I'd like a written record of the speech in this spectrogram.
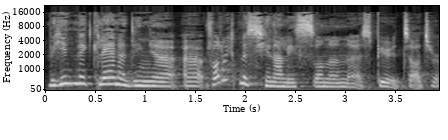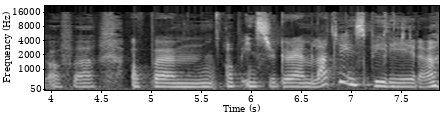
Begin met kleine dingen. Uh, volg misschien al eens zo'n spirit daughter of, op, um, op Instagram. Laat u inspireren.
